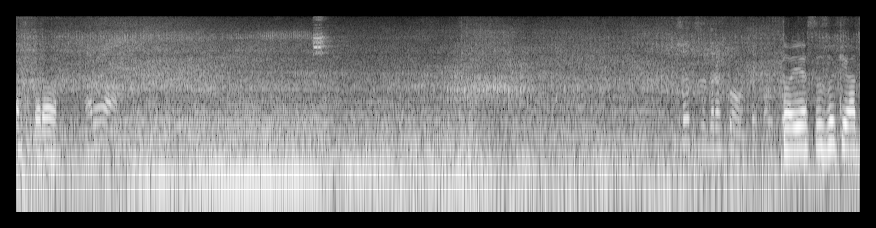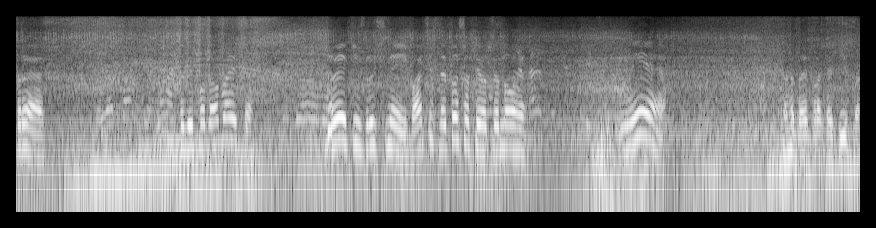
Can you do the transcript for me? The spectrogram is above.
А, здорово. Що це за дракон? То є Suzuki Адрес. Тобі подобається? Диви, який зручний, бачиш, не то, що ти оце ноги. Ні. Дай прокатиться.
